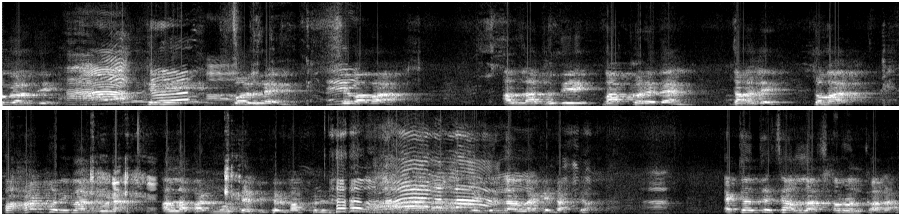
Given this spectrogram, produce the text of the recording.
বাবা শম্ভুগঞ্জি তিনি বললেন যে বাবা আল্লাহ যদি মাফ করে দেন তাহলে তোমার পাহাড় পরিমাণ গুণা আল্লাহ পাক মুহূর্তের ভিতরে মাফ করে এই জন্য আল্লাহকে ডাকতে হবে। একটা হচ্ছে আল্লাহ স্মরণ করা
